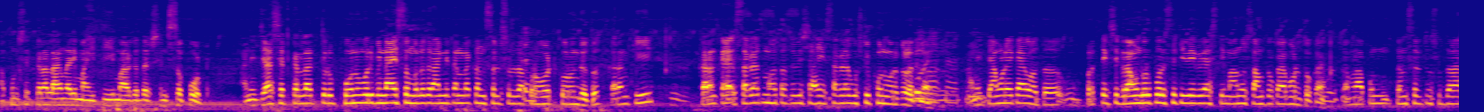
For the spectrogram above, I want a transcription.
आपण शेतकऱ्याला लागणारी माहिती मार्गदर्शन सपोर्ट आणि ज्या शेतकऱ्याला तर फोनवर बी नाही समजलं तर आम्ही त्यांना कन्सल्ट सुद्धा प्रोव्हाइड करून देतो. कारण की कारण काय सगळ्यात महत्त्वाचा विषय आहे सगळ्या गोष्टी फोनवर कळत नाही. आणि त्यामुळे काय होतं प्रत्यक्ष ग्राउंडवर परिस्थिती वेगळी असते माणूस सांगतो काय बोलतो काय. त्यामुळे आपण कन्सल्टून सुद्धा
